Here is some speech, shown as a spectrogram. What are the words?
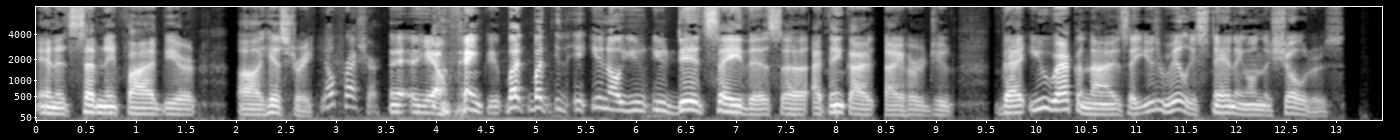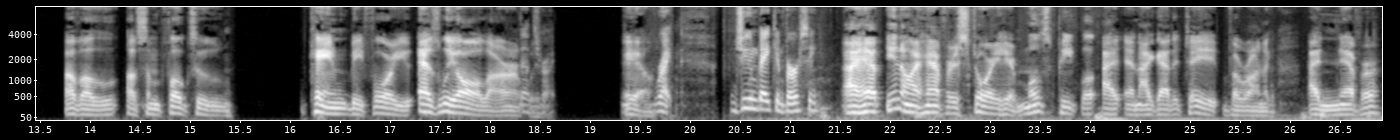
in its 75 year uh, history. no pressure Uh, yeah, thank you. But but you know, you you did say this. Uh, I think I I heard you that you recognize that you're really standing on the shoulders of a of some folks who came before you, as we all are. Aren't that's we? right Yeah. right june bacon Bercey I have, you know, I have her story here. Most people, I and I got to tell you, Veronica, I never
